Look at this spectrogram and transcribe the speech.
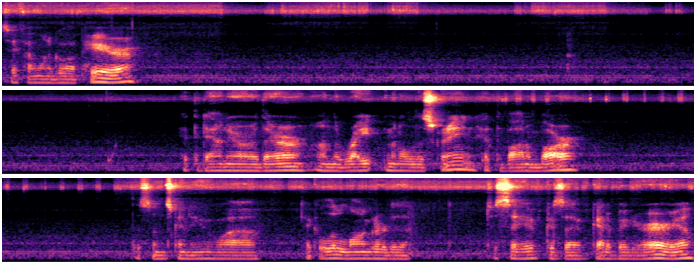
say if I want to go up here the down arrow there on the right middle of the screen, hit the bottom bar. This one's going to uh, take a little longer to, to save because I've got a bigger area.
